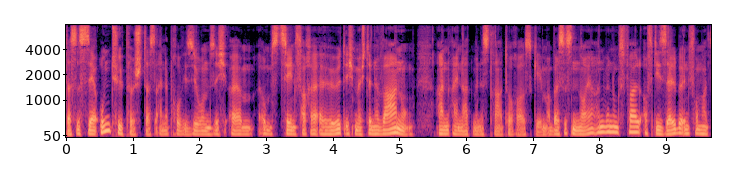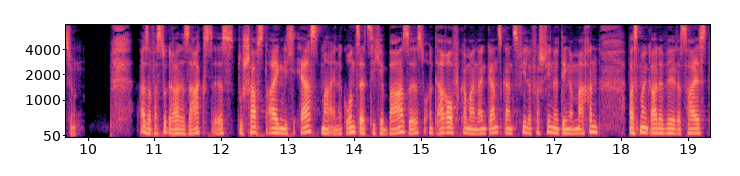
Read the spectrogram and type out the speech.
das ist sehr untypisch, dass eine Provision sich ähm, ums Zehnfache erhöht. Ich möchte eine Warnung an einen Administrator rausgeben. Aber es ist ein neuer Anwendungsfall auf dieselbe Information. Also was du gerade sagst ist, du schaffst eigentlich erstmal eine grundsätzliche Basis und darauf kann man dann ganz, ganz viele verschiedene Dinge machen, was man gerade will. Das heißt,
